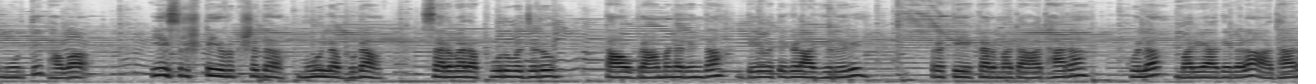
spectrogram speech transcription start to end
ಮೂರ್ತಿ, ಭವ. ಈ ಸೃಷ್ಟಿ ವೃಕ್ಷದ ಮೂಲ ಬುಡ ಸರ್ವರ ಪೂರ್ವಜರು, ತಾವು ಬ್ರಾಹ್ಮಣರಿಂದ ದೇವತೆಗಳಾಗಿರಿರಿ ಪ್ರತಿ ಕರ್ಮದ ಆಧಾರ, ಕುಲ ಮರ್ಯಾದೆಗಳ ಆಧಾರ,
